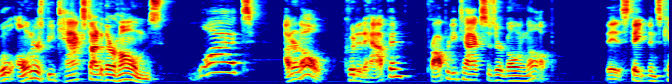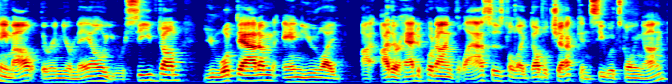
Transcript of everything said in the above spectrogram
Will owners be taxed out of their homes? What? I don't know. Could it happen? Property taxes are going up. The statements came out, they're in your mail, you received them, you looked at them, and you like either had to put on glasses to like double check and see what's going on.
